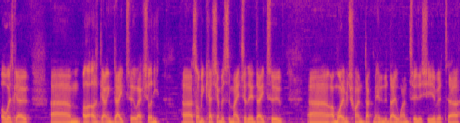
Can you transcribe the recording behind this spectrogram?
always go, um, I was going day two, actually. Uh, so I'll be catching up with some mates at their day two. Uh, I might even try and duck my head into day one, too, this year, but uh,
